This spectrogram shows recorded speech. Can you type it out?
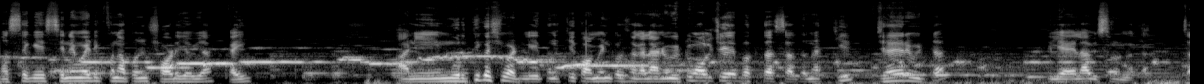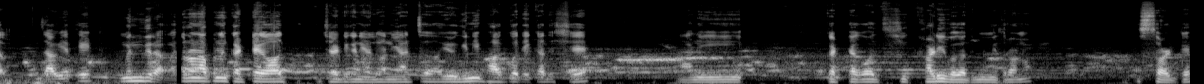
मस्त की सिनेमॅटिक पण आपण शॉर्ट घेऊया. काही आणि मूर्ती कशी वाटली तर नक्की कॉमेंट करून सांगायला. आणि विठू माऊलीचे भक्त असतात तर नक्की जय रे विठ्ठल. लिहायला विसरू नका. चला जाऊया थेट मंदिरामध्ये. कारण आपण कट्टे गावाच्या ठिकाणी आलो आणि आज योगिनी भागवत एकादशी आहे. आणि कट्ट्या गावाची खाडी बघा तुम्ही मित्रांनो. असं वाटते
